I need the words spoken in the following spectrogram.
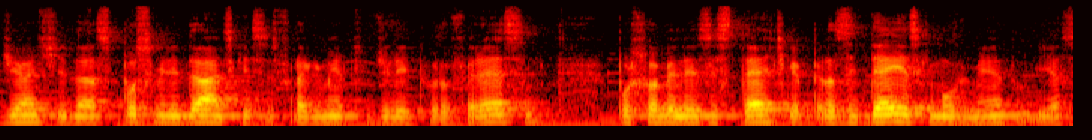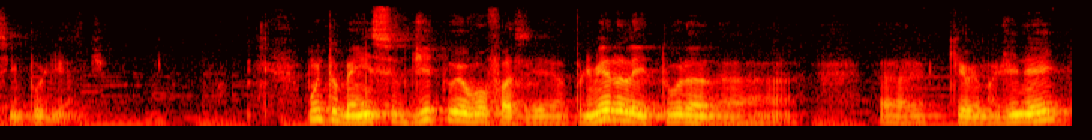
diante das possibilidades que esses fragmentos de leitura oferecem, por sua beleza estética, pelas ideias que movimentam e assim por diante. Muito bem, isso dito eu vou fazer a primeira leitura que eu imaginei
